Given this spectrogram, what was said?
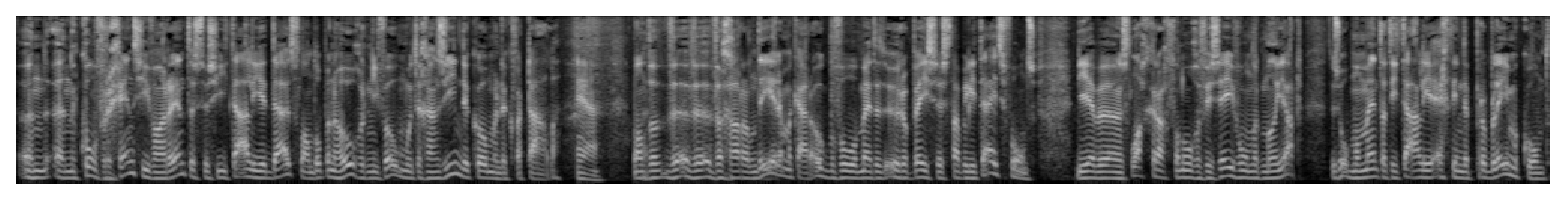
een, een convergentie van rentes tussen Italië en Duitsland op een hoger niveau moeten gaan zien de komende kwartalen. Ja. Want we, we, we garanderen elkaar ook bijvoorbeeld met het Europese Stabiliteitsfonds. Die hebben een slagkracht van ongeveer 700 miljard. Dus op het moment dat Italië echt in de problemen komt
